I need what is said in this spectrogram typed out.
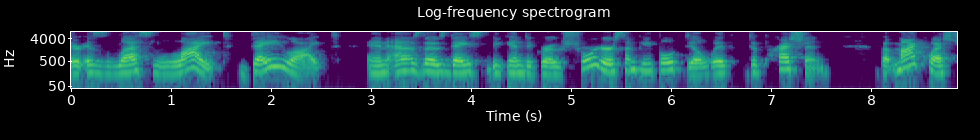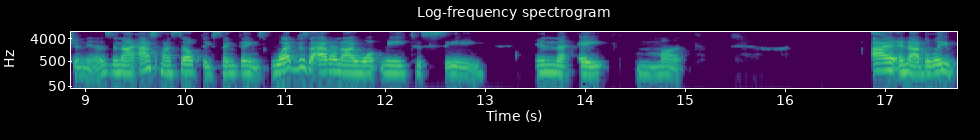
There is less light, daylight. And as those days begin to grow shorter, some people deal with depression. But my question is, and I ask myself these same things what does Adonai want me to see in the eighth month? I and I believe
